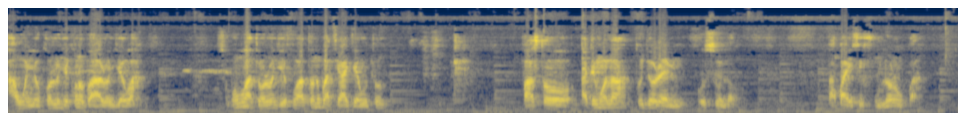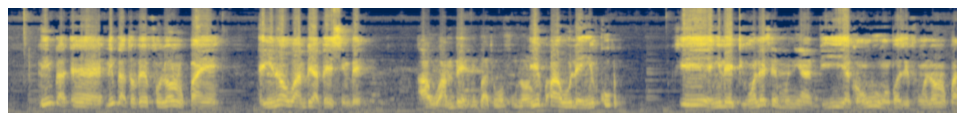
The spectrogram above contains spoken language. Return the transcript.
àwọn èèyàn kan lóúnjẹ kọ́nà bá oúnjẹ wá. Ṣùgbọ́n wọ́n àtọ́ oúnjẹ fún wa tán nígbà tí a jẹun tán. Pásítọ̀ adémọ́lá tó jọ́rọ̀ mi ó sùn lọ. Bàbá yìí sì fún un lọ́rùn pa. Nígbà tó fẹ́ fún lọ́rùn pa yẹn ẹ̀yin náà wà ń bẹ àbẹ́ ìsìn bẹ́ẹ̀ a wà ń bẹ̀ nígbà tí wọ́n fún lọ́rùn pa. ipa wo lẹ̀yin kó? Ṣé ẹ̀yin lẹ dì wọ́n lẹ́sẹ̀ mú ni àbí ẹ̀kọ́ ń wò wọ́n bọ́ ṣe fún wọn lọ́rùn pa?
